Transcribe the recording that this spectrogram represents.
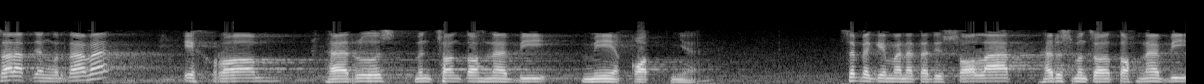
syarat yang pertama. Ikhram harus mencontoh nabi miqatnya sebagaimana tadi sholat harus mencontoh nabi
